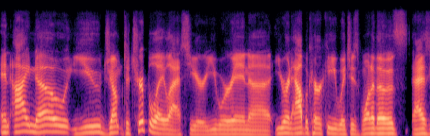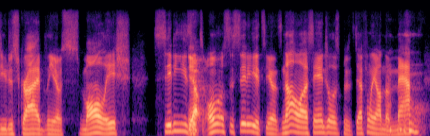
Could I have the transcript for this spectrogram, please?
And I know you jumped to AAA last year. You were in uh you were in Albuquerque, which is one of those, as you described, you know, smallish cities. Yeah. It's almost a city. It's you know, it's not Los Angeles, but it's definitely on the map.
